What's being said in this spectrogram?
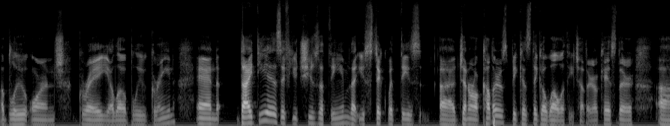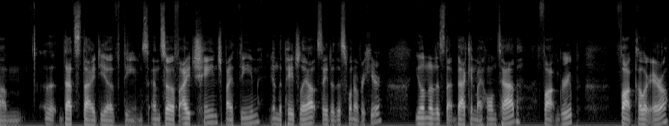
a blue, orange, gray, yellow, blue, green, and the idea is if you choose a theme that you stick with these uh, general colors because they go well with each other. Okay, so they're um, that's the idea of themes. And so if I change my theme in the page layout, say to this one over here, you'll notice that back in my home tab, font group, font color arrow,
